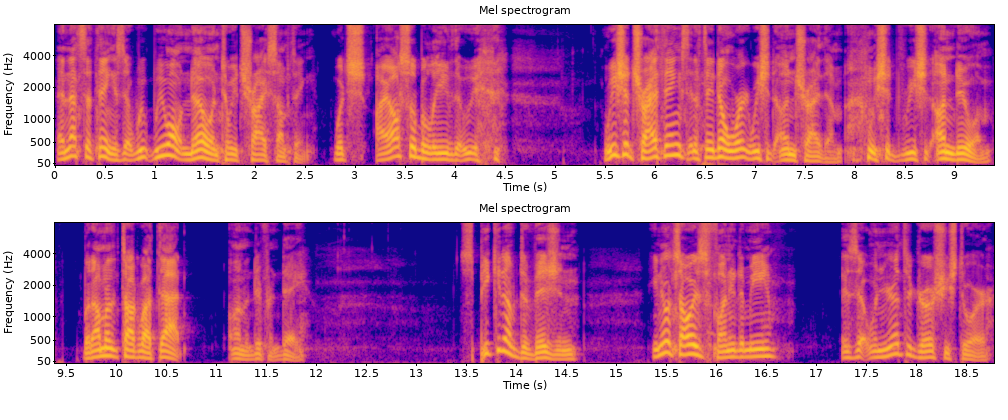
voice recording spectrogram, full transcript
And that's the thing is that we, we won't know until we try something, which I also believe that we we should try things and if they don't work, we should untry them. We should we should undo them. But I'm going to talk about that on a different day. Speaking of division, you know what's always funny to me is that when you're at the grocery store,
